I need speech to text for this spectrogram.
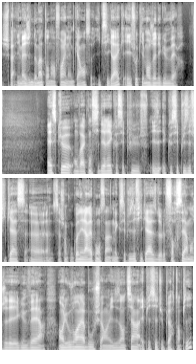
je sais pas, imagine demain ton enfant, il a une carence XY et il faut qu'il mange des légumes verts. Est-ce que on va considérer que c'est plus efficace, euh, sachant qu'on connaît la réponse, hein, mais que c'est plus efficace de le forcer à manger des légumes verts en lui ouvrant la bouche, en lui disant tiens, et puis si tu pleures, tant pis,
